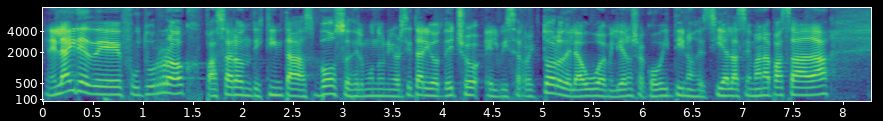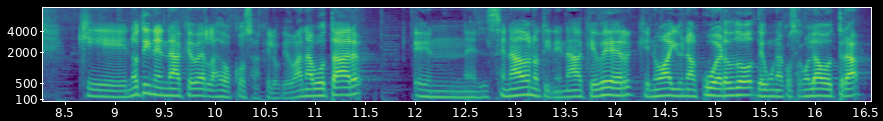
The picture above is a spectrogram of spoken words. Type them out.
En el aire de Futurock pasaron distintas voces del mundo universitario. De hecho, el vicerrector de la UA, Emiliano Jacobiti, nos decía la semana pasada que no tienen nada que ver las dos cosas, que lo que van a votar en el Senado no tiene nada que ver, que no hay un acuerdo de una cosa con la otra.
